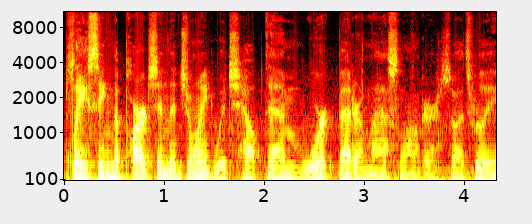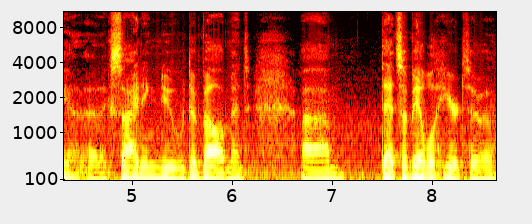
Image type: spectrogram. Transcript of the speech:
placing the parts in the joint, which help them work better and last longer. So it's really a, an exciting new development um, that's available here to,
